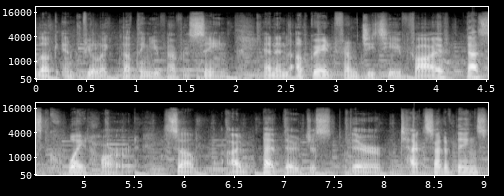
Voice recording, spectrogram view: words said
look and feel like nothing you've ever seen. And an upgrade from GTA 5, that's quite hard. So I bet they're just their tech side of things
